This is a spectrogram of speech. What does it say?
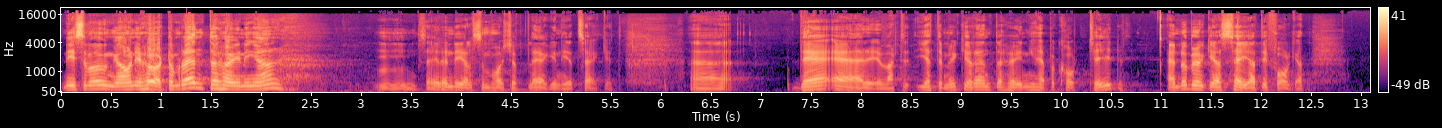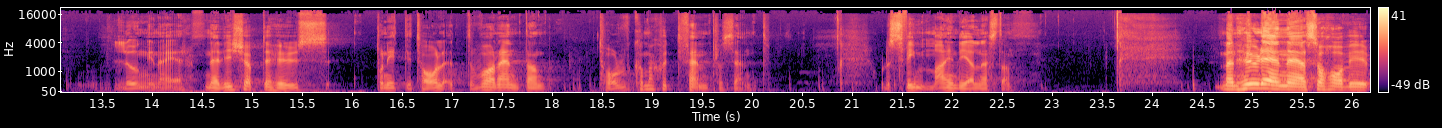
Ni som är unga, har ni hört om räntehöjningar? Mm, säger en del som har köpt lägenhet säkert. Eh, det har varit jättemycket räntehöjning här på kort tid. Ändå brukar jag säga till folk att lugna er. När vi köpte hus på 90-talet då var räntan 12,75 procent. Och då svimmar en del nästan. Men hur det än är så har vi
